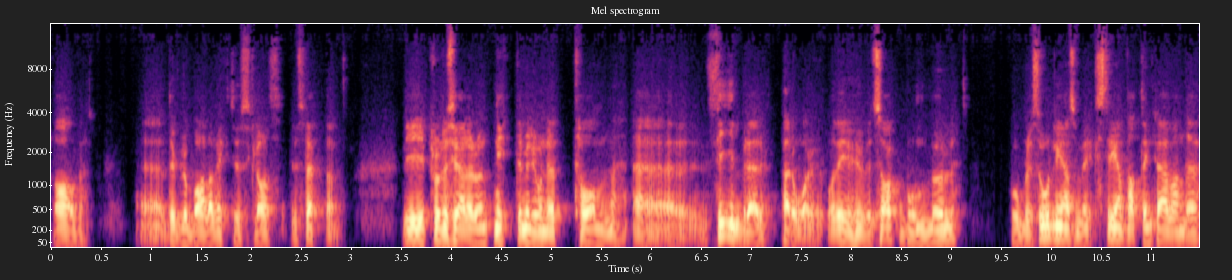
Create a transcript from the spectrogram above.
av eh, de globala växthusgasutsläppen. Vi producerar runt 90 miljoner ton eh, fibrer per år och det är i huvudsak bomull, bomullsodlingar som är extremt vattenkrävande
